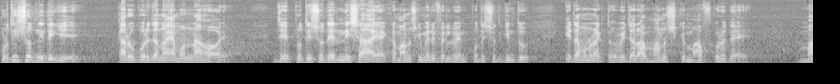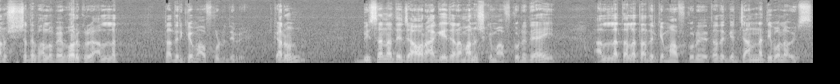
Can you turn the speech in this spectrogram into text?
প্রতিশোধ নিতে গিয়ে কারও উপরে যেন এমন না হয় যে প্রতিশোধের নেশায় একটা মানুষকে মেরে ফেলবেন, প্রতিশোধ। কিন্তু এটা মনে রাখতে হবে, যারা মানুষকে মাফ করে দেয়, মানুষের সাথে ভালো ব্যবহার করে আল্লাহ তাদেরকে মাফ করে দেবে। কারণ বিছানাতে যাওয়ার আগে যারা মানুষকে মাফ করে দেয়, আল্লাহ তালা তাদেরকে মাফ করে দেয়। তাদেরকে জান্নাতি বলা হয়েছে।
